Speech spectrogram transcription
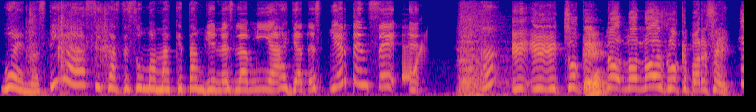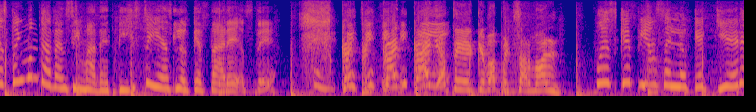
Buenos días, hijas de su mamá que también es la mía. Ya despiértense. Eh, i- It's okay. ¿Eh? No, no, no es lo que parece. Estoy montada encima de ti, si es lo que parece. Cá- cá- cá- ¡Cállate! ¡Que va a pensar mal! Pues que piense lo que quiera.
